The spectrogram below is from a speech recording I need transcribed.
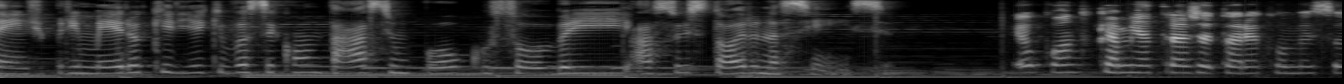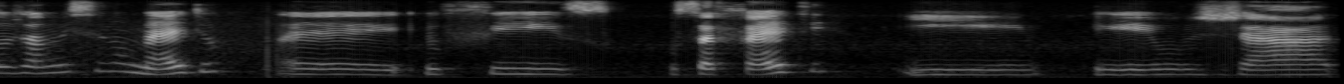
Sandy. Primeiro eu queria que você contasse um pouco sobre a sua história na ciência. Eu conto que a minha trajetória começou já no ensino médio. É, eu fiz o Cefet e eu já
